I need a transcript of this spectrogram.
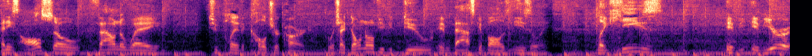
And he's also found a way to play the culture card, which I don't know if you could do in basketball as easily. Like he's, if if you're,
